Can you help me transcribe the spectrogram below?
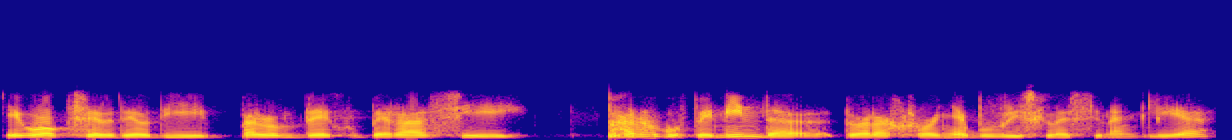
Και εγώ ξέρετε ότι παρόλο που έχουν περάσει πάνω από 50 τώρα χρόνια που βρίσκομαι στην Αγγλία,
